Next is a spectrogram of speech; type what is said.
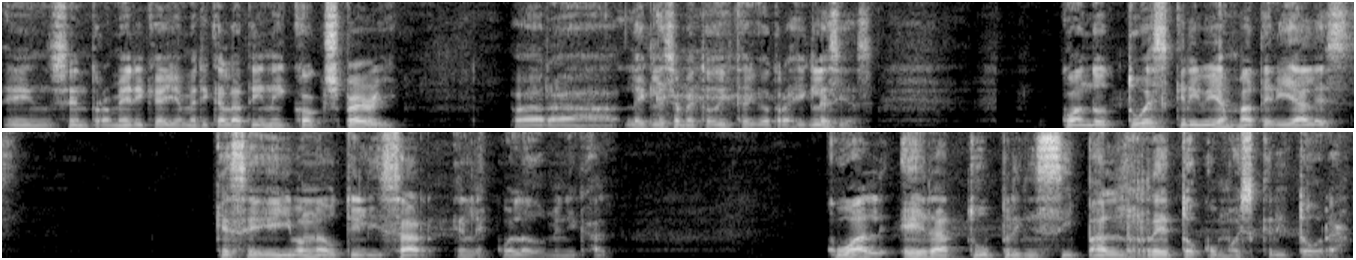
en Centroamérica y América Latina y Cox Perry para la Iglesia Metodista y otras iglesias. Cuando tú escribías materiales que se iban a utilizar en la escuela dominical, ¿cuál era tu principal reto como escritora?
